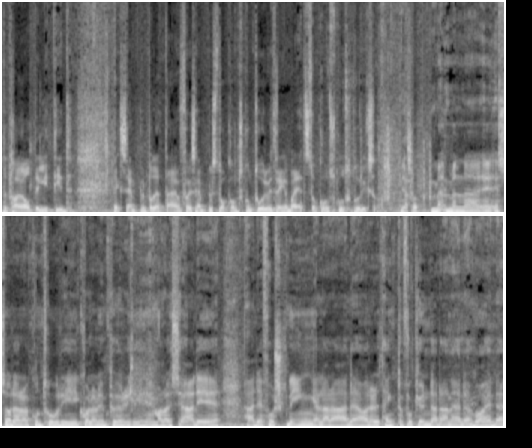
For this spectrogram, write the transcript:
Det tar jo alltid litt tid. Eksempler på dette er f.eks. Stockholmskontor. Vi trenger bare ett Stockholmskontor. ikke sant? Ja, men, men, jeg så dere har kontor i Kuala Lumpur i Malaysia. Er det er det forskning, eller er det, har dere tenkt å få kunder der nede? Hva er det?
